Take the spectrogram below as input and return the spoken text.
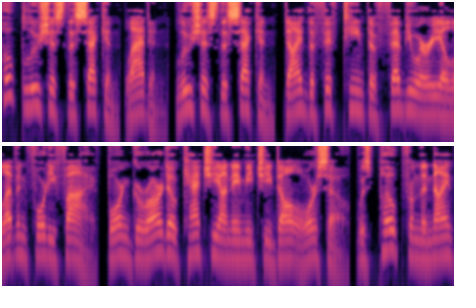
Pope Lucius II Latin, Lucius II, died 15 February 1145, born Gherardo Caccianemici dal Orso, was pope from 9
